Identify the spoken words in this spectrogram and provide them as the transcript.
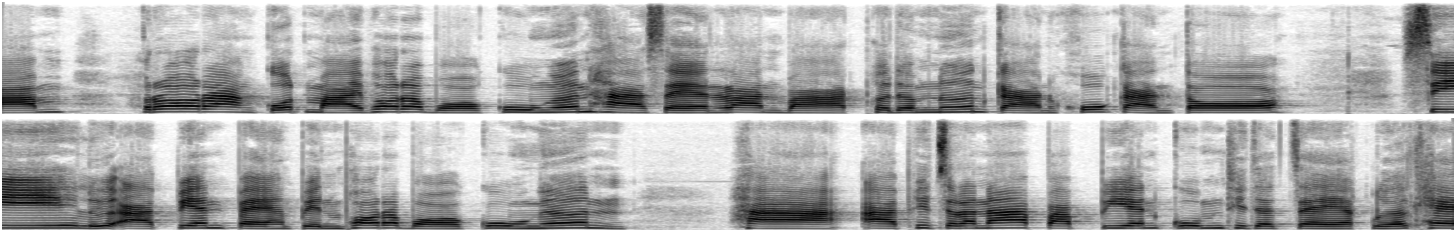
3. รอร่างกฎหมายพรบกู้เงิน5แสนล้านบาท เพื่อดำเนินการโครงการต่อ 4. หรืออาจเปลี่ยนแปลงเป็นพรบกู้เงิน 5. อาพิจารณาปรับเปลี่ยนกลุ่มที่จะแจกเหลือแค่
